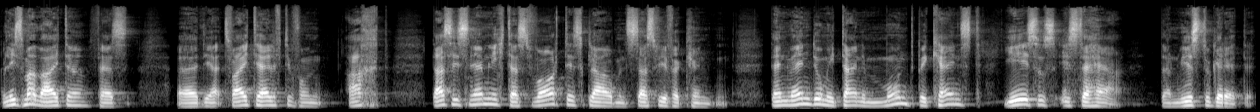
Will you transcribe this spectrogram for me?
Lies mal weiter, Vers, äh, die zweite Hälfte von 8. Das ist nämlich das Wort des Glaubens, das wir verkünden. Denn wenn du mit deinem Mund bekennst, Jesus ist der Herr, dann wirst du gerettet.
